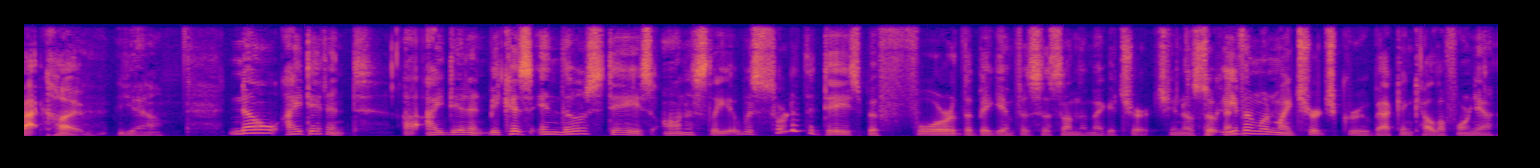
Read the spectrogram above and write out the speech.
back home? Yeah. No, I didn't. I I didn't because in those days, honestly, it was sort of the days before the big emphasis on the megachurch. You know, so even when my church grew back in California,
